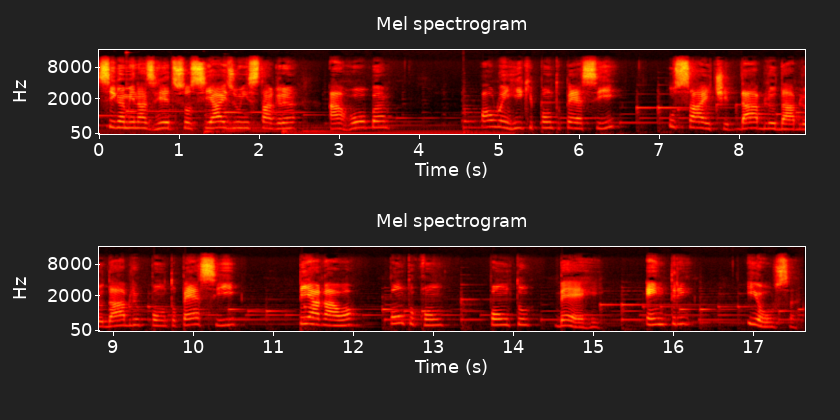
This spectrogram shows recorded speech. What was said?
Siga-me nas redes sociais, o Instagram, arroba paulohenrique.psi, o site www.psipho.com.br. Entre e ouça.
